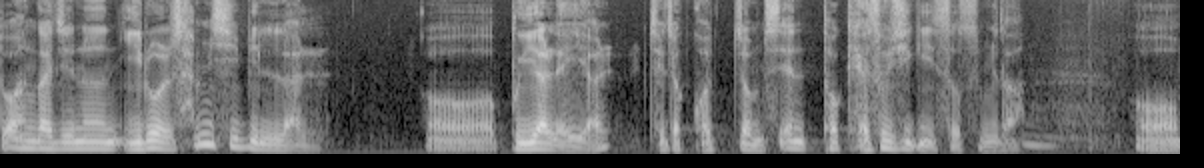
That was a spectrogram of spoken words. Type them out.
또 한 가지는 1월 30일 날 어, VRAR 제작 거점 센터 개소식이 있었습니다. 어,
